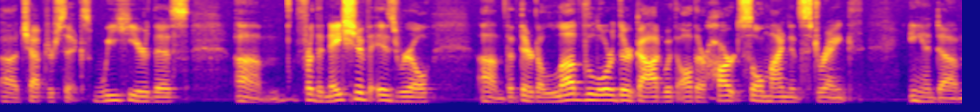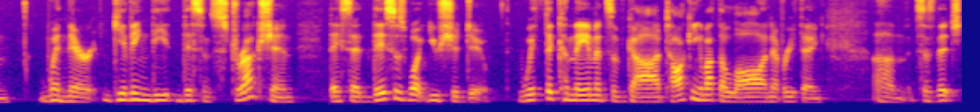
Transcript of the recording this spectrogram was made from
uh, chapter six, we hear this um, for the nation of Israel um, that they're to love the Lord their God with all their heart, soul, mind, and strength. And um, when they're giving the, this instruction, they said, This is what you should do with the commandments of God, talking about the law and everything. Um, it says that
